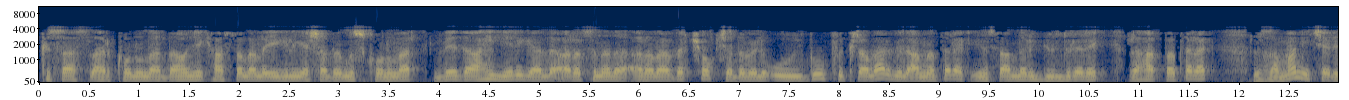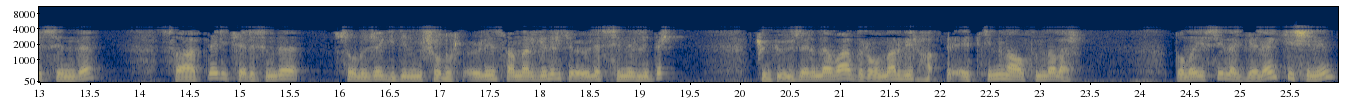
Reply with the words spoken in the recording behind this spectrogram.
kısaslar, konular, daha önceki hastalarla ilgili yaşadığımız konular ve dahi yeri geldi arasına da aralarda çokça da böyle uygun fıkralar bile anlatarak insanları güldürerek, rahatlatarak zaman içerisinde saatler içerisinde sonuca gidilmiş olur. Öyle insanlar gelir ki öyle sinirlidir. Çünkü üzerinde vardır. Onlar bir etkinin altındalar. Dolayısıyla gelen kişinin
